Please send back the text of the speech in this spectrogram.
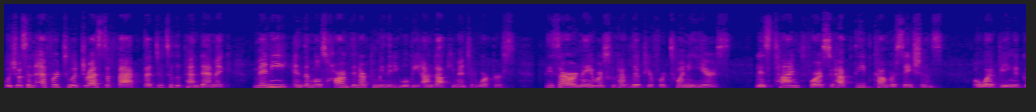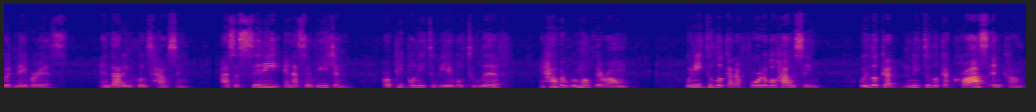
which was an effort to address the fact that due to the pandemic, many and the most harmed in our community will be undocumented workers. These are our neighbors who have lived here for 20 years. It is time for us to have deep conversations on what being a good neighbor is, and that includes housing. As a city and as a region, our people need to be able to live and have a room of their own. We need to look at affordable housing. We look at, need to look at cross income.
